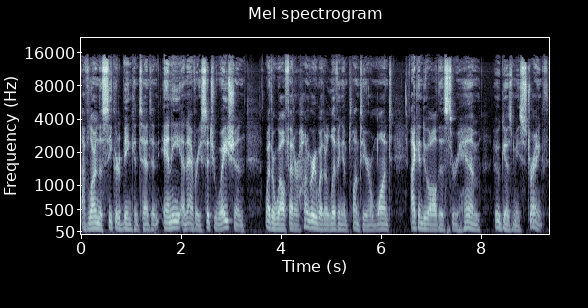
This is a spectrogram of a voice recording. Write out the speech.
I've learned the secret of being content in any and every situation, whether well fed or hungry, whether living in plenty or want. I can do all this through Him who gives me strength.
